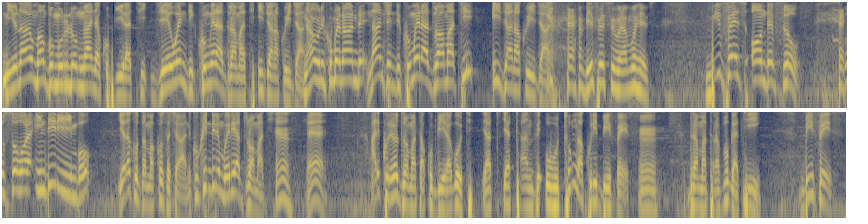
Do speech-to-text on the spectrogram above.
Niyo na yo mpamvu muri uno mwanya kubwira ati jewe ndi kumwe na dramati ijana ku ijana. Nawe uri kumwe nande? Nanje ndi kumwe na dramati ijana ku ijana. Bface buramuhevye Bface on the floor. Gusohora indirimbo yarakoze amakosa cyane. Kuko indirimbo yari ya Dramati. Eh. eh. Ariko rero Dramati akubwira gute? Yat- yatanze ubutumwa kuri Bface. Mm. Dramati aravuga ati Bface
